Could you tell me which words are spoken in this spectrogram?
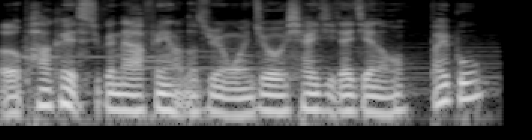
呃 Podcast 就跟大家分享到这边，我们就下一集再见喽，拜拜。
